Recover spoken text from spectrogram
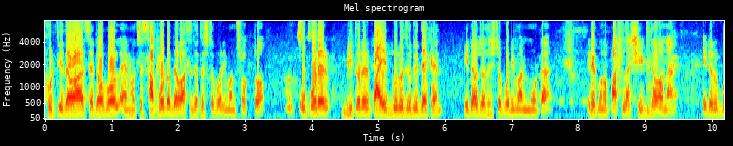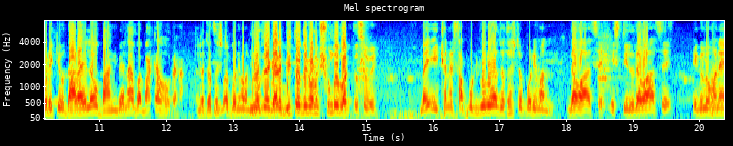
খুঁটি দেওয়া আছে ডবল এন্ড হচ্ছে সাপোর্টও দেওয়া আছে যথেষ্ট পরিমাণ শক্ত। আচ্ছা। উপরের ভিতরের পাইপগুলো যদি দেখেন এটাও যথেষ্ট পরিমাণ মোটা। এটা কোনো পাতলা শীট দেওয়া না। এটার উপরে কেউ দাঁড়াইলেও ভাঙবে না বা বাঁকা হবে না। এটা যথেষ্ট পরিমাণ। গাড়ির ভিতর থেকে অনেক সুন্দর লাগতেছে ভাই। ভাই এইখানের সাপোর্টগুলো যথেষ্ট পরিমাণ দেওয়া আছে স্টিল দেওয়া আছে। এগুলো মানে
